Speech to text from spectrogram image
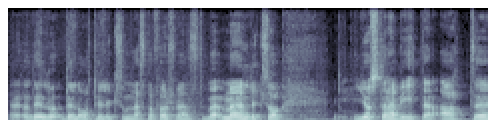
Eh, Det, det låter ju liksom nästan för svenskt. Men, men liksom, just den här biten att eh,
